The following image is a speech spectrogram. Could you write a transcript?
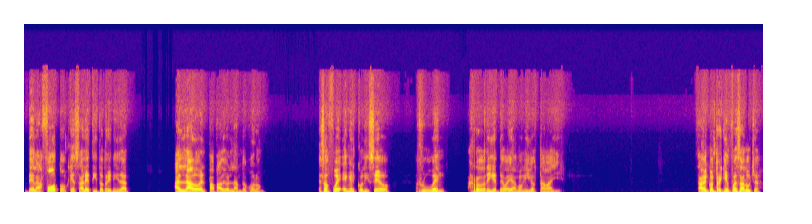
de la foto que sale Tito Trinidad al lado del papá de Orlando Colón. Eso fue en el Coliseo Rubén Rodríguez de Bayamón y yo estaba allí. ¿Saben contra quién fue esa lucha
